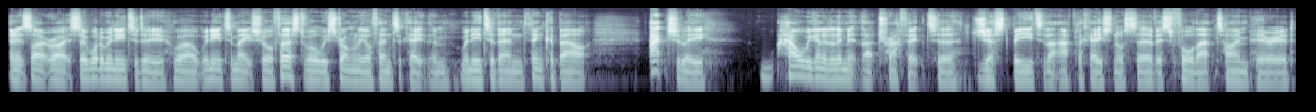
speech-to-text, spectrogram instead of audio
And it's like, right, so what do we need to do? Well, we need to make sure, first of all, we strongly authenticate them. We need to then think about actually, how are we going to limit that traffic to just be to that application or service for that time period?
